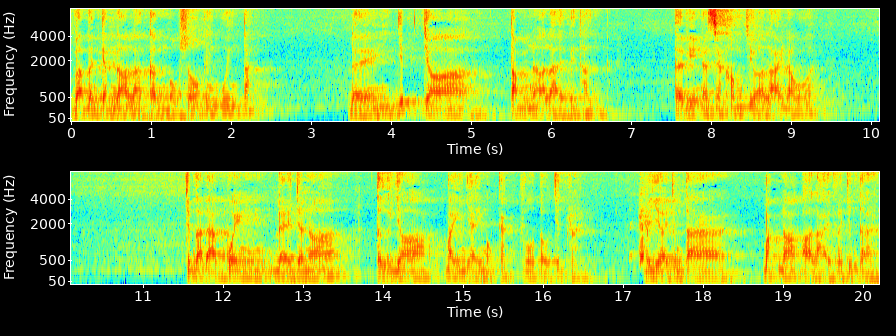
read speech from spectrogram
Và bên cạnh đó là cần một số cái nguyên tắc để giúp cho tâm nó ở lại với thân. Tại vì nó sẽ không chịu ở lại đâu á. Chúng ta đã quen để cho nó tự do bay nhảy một cách vô tổ chức rồi. Bây giờ chúng ta bắt nó ở lại với chúng ta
